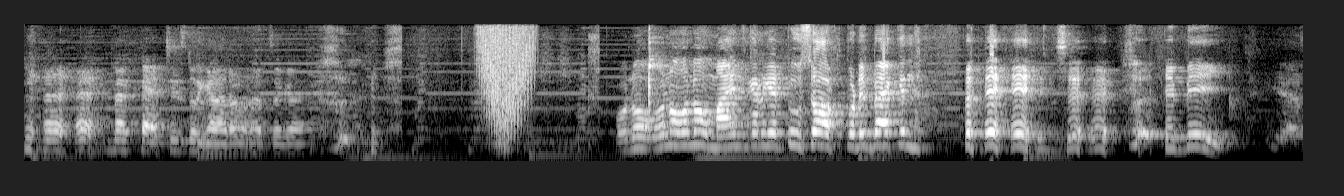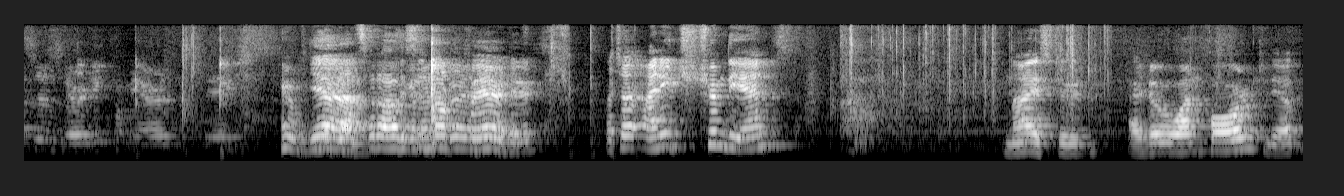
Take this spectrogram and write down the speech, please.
मैं पैचेस लगा रहा हूँ हर जगह Oh no, oh no, oh no, mine's gonna get too soft. Put it back in the fridge. Hibby. Yeah, it's just learning from errors and mistakes. Yeah, that's what I was this gonna is not do. fair, dude. Acha, I need to trim the ends. Nice, dude. I do one fold. Yep.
